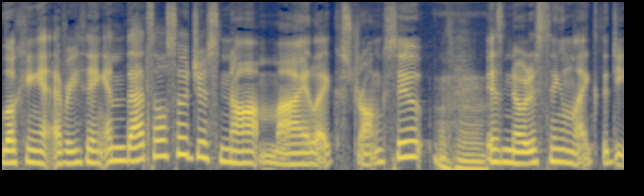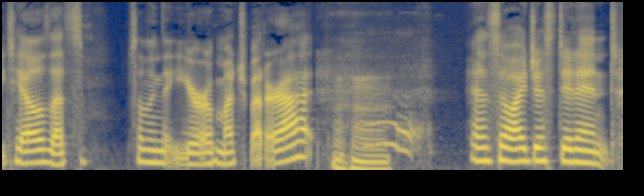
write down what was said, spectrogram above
looking at everything. And that's also just not my like strong suit mm-hmm. is noticing like the details. That's something that you're much better at. And so I just didn't,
